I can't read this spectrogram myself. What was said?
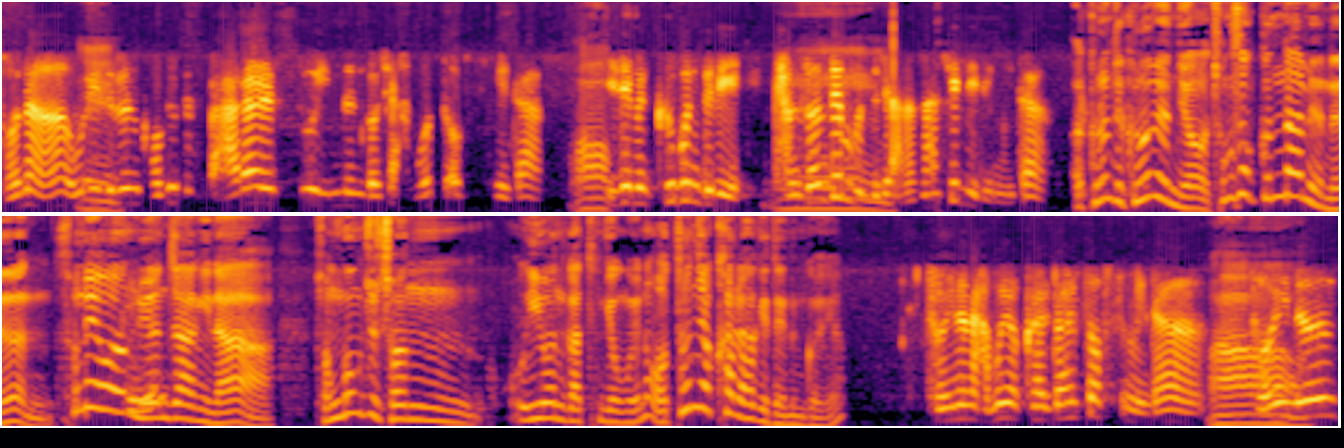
저나 우리들은 네. 거기에 대해서 말할 수 있는 것이 아무것도 없습니다. 아. 이제는 그분들이 당선된 음. 분들이 알아서 하실 일입니다. 아, 그런데 그러면요 총선 끝나면은 손혜원 네. 위원장이나 정봉주 전 의원 같은 경우에는 어떤 역할을 하게 되는 거예요? 저희는 아무 역할도 할 수 없습니다. 아. 저희는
